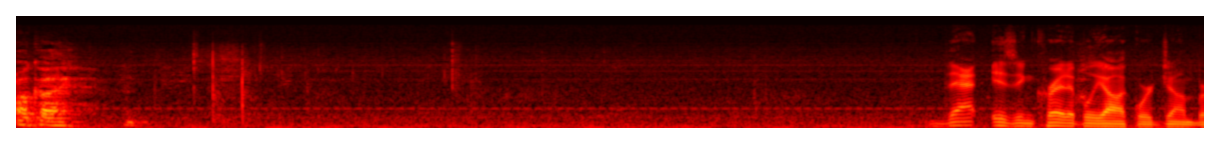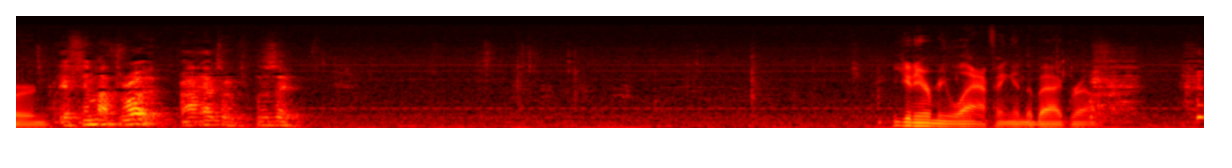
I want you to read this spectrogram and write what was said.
Okay. That is incredibly awkward, John Burton. It's in my throat. I have to, let's see. You can hear me laughing in the background.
